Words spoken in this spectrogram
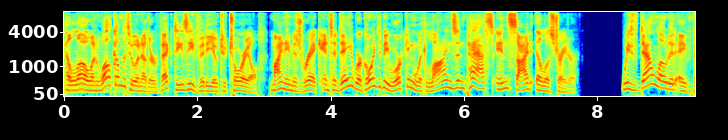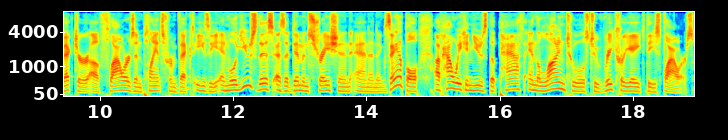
Hello and welcome to another Vecteezy video tutorial. My name is Rick and today we're going to be working with lines and paths inside Illustrator. We've downloaded a vector of flowers and plants from Vecteezy and we'll use this as a demonstration and an example of how we can use the path and the line tools to recreate these flowers.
